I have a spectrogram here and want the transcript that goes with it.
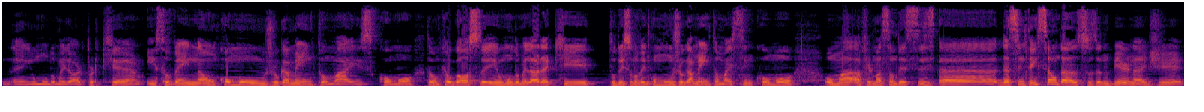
em um mundo melhor, porque isso vem não como um julgamento, mas como então o que eu gosto em um mundo melhor é que tudo isso não vem como um julgamento, mas sim como uma afirmação desses, uh, dessa intenção da Susan Beer, né, de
